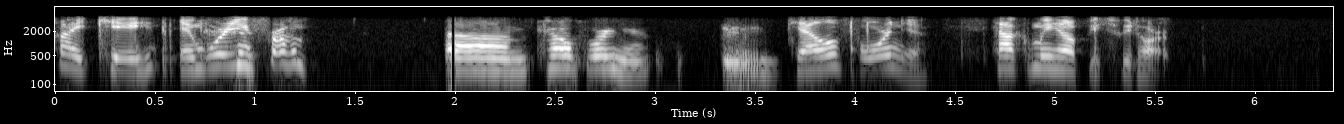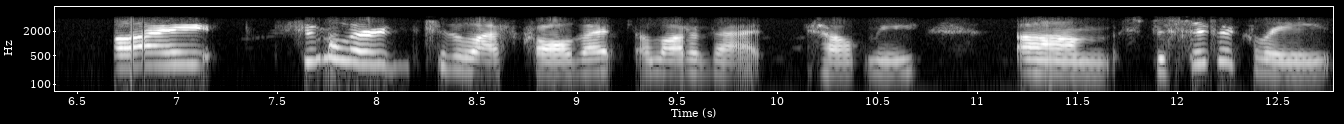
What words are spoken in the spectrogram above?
Hi, Kate. And where are you from? Um, California. California. How can we help you, sweetheart? I similar to the last call, that a lot of that helped me. Um, specifically,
